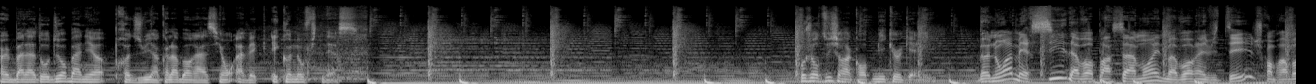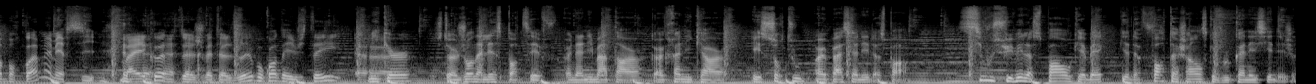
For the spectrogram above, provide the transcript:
un balado d'Urbania produit en collaboration avec Econo Fitness. Aujourd'hui, je rencontre Meeker Gary. Benoît, merci d'avoir pensé à moi et de m'avoir invité. Je comprends pas pourquoi, mais merci. Ben écoute, je vais te le dire. Pourquoi on t'a invité? Euh, Meeker, c'est un journaliste sportif, un animateur, un chroniqueur et surtout un passionné de sport. Si vous suivez le sport au Québec, il y a de fortes chances que vous le connaissiez déjà.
